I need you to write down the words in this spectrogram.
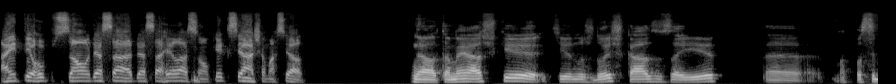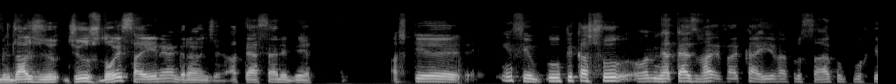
a interrupção dessa, dessa relação. O que, que você acha, Marcelo? Não, eu também acho que, que nos dois casos aí é, a possibilidade de, de, os dois saírem é grande, até a Série B. Acho que, enfim, o Pikachu, a minha tese vai, vai cair, vai para o saco, porque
